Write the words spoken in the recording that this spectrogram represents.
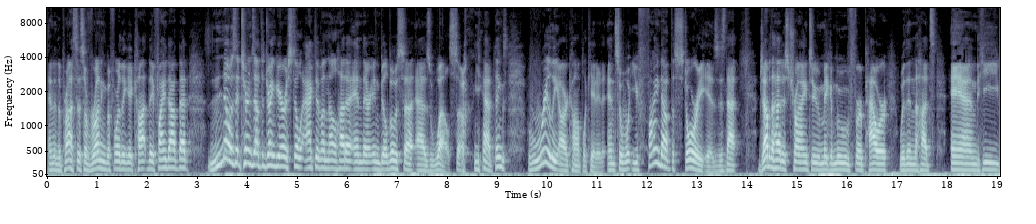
And in the process of running before they get caught, they find out that no, as it turns out, the Drengir are still active on Nal Hutta and they're in Bilbousa as well. So, yeah, things really are complicated. And so, what you find out the story is, is that Jabba the Hutt is trying to make a move for power within the Hutts, and he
